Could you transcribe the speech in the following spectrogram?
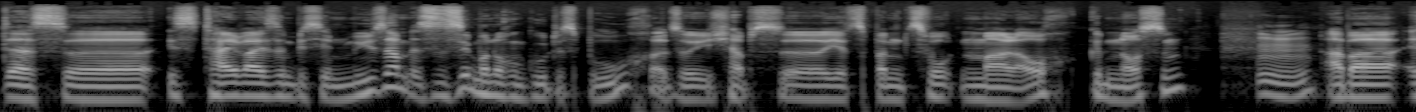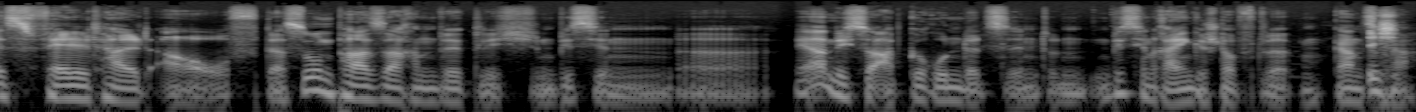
Das äh, ist teilweise ein bisschen mühsam. Es ist immer noch ein gutes Buch. Also ich habe es äh, jetzt beim zweiten Mal auch genossen. Mhm. Aber es fällt halt auf, dass so ein paar Sachen wirklich ein bisschen, äh, ja, nicht so abgerundet sind und ein bisschen reingestopft wirken. Ganz ich, klar.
